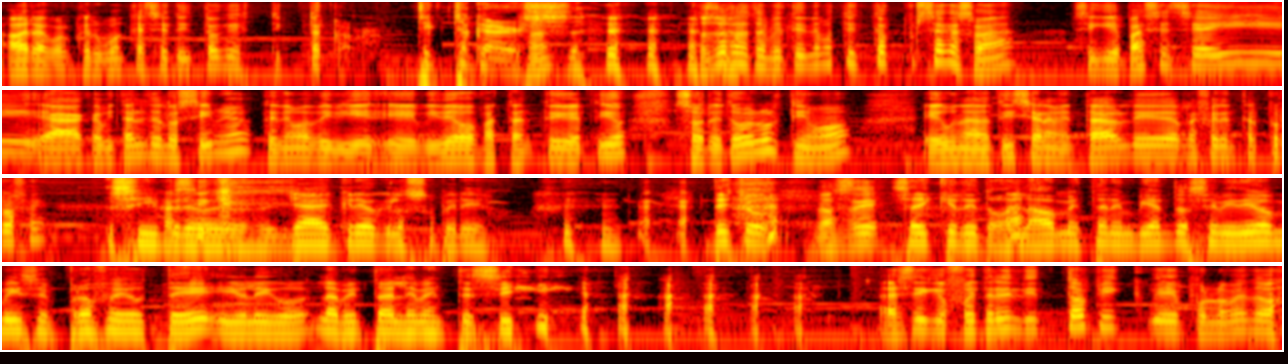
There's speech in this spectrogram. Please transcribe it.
Ahora cualquier buen que hace TikTok es TikToker. TikTokers. Nosotros también tenemos TikTok por si acaso, ¿ah? Así que pásense ahí a Capital de los Simios. Tenemos eh, videos bastante divertidos. Sobre todo el último. Es una noticia lamentable referente al profe. Sí, pero ya creo que lo superé. de hecho, no sé. ¿Sabes que de todos ¿Ah? lados me están enviando ese video? Me dicen, profe, ¿usted? Y yo le digo, lamentablemente sí. Así que fue trending topic, eh, por lo menos.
